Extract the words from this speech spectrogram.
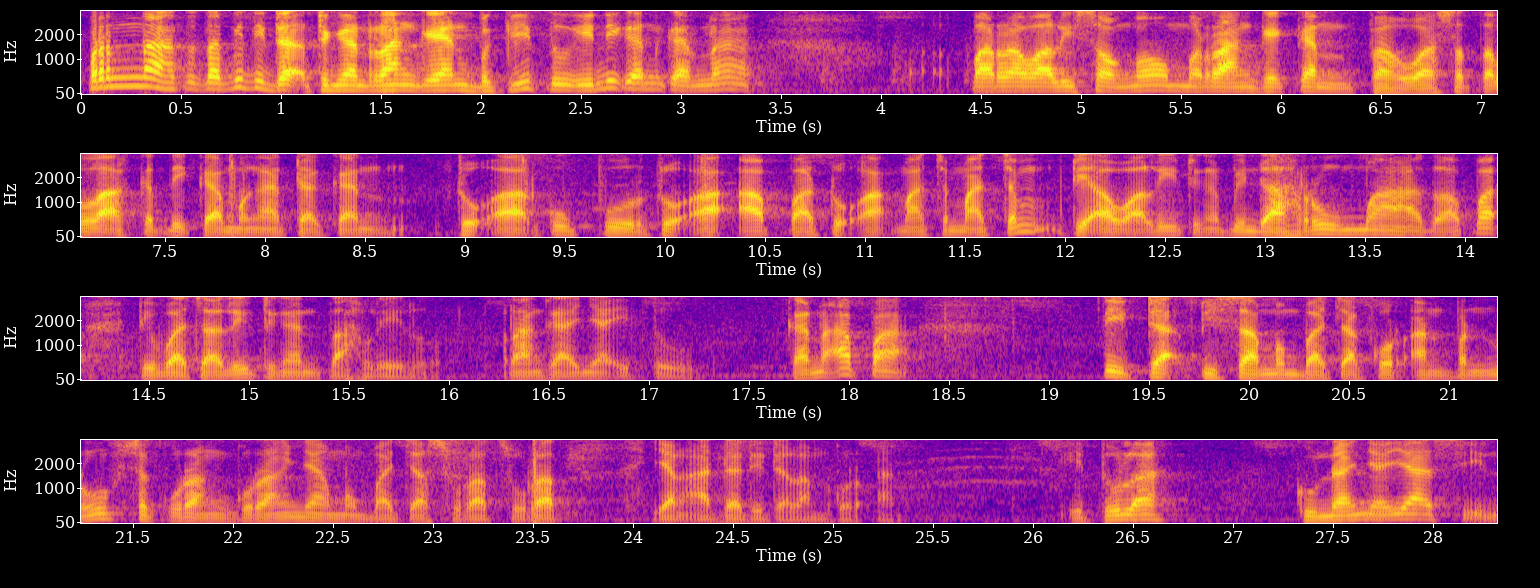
Pernah, tetapi tidak dengan rangkaian begitu. Ini kan karena para wali songo merangkaikan bahwa setelah ketika mengadakan doa kubur, doa apa, doa macam-macam diawali dengan pindah rumah atau apa diwajali dengan tahlil. Rangkaiannya itu. Karena apa? Tidak bisa membaca Quran penuh sekurang-kurangnya membaca surat-surat yang ada di dalam Quran. Itulah gunanya Yasin.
